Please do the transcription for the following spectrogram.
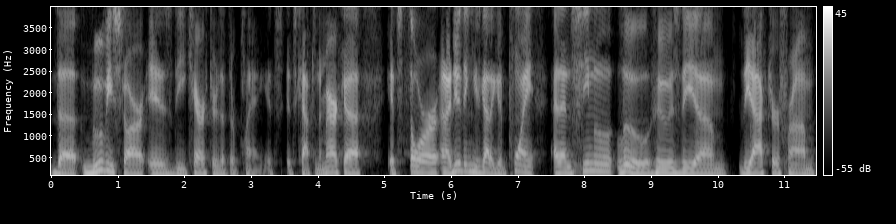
the movie star is the character that they're playing. It's it's Captain America, it's Thor, and I do think he's got a good point. And then Simu Liu, who's the um, the actor from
